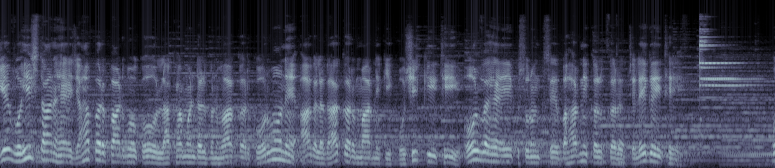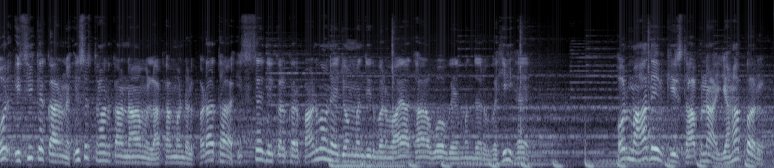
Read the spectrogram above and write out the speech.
ये वही स्थान है जहाँ पर पांडवों को लाखा मंडल बनवाकर कौरवों ने आग लगाकर मारने की कोशिश की थी और वह एक सुरंग से बाहर निकलकर चले गए थे। और इसी के कारण इस स्थान का नाम लाखा मंडल पड़ा था। इससे निकलकर पांडवों ने जो मंदिर बनवाया था, वो वे मंदिर वही है। और महादेव की स्थापना यहाँ पर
